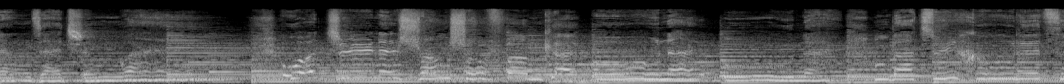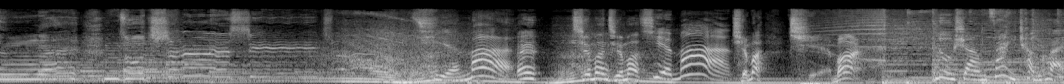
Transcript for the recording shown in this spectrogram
拦在城外，我只能双手放开，无奈无奈，把最后的疼爱做成了戏装。且慢，哎。且慢，且慢，且慢，且慢，且慢。路上再畅快，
